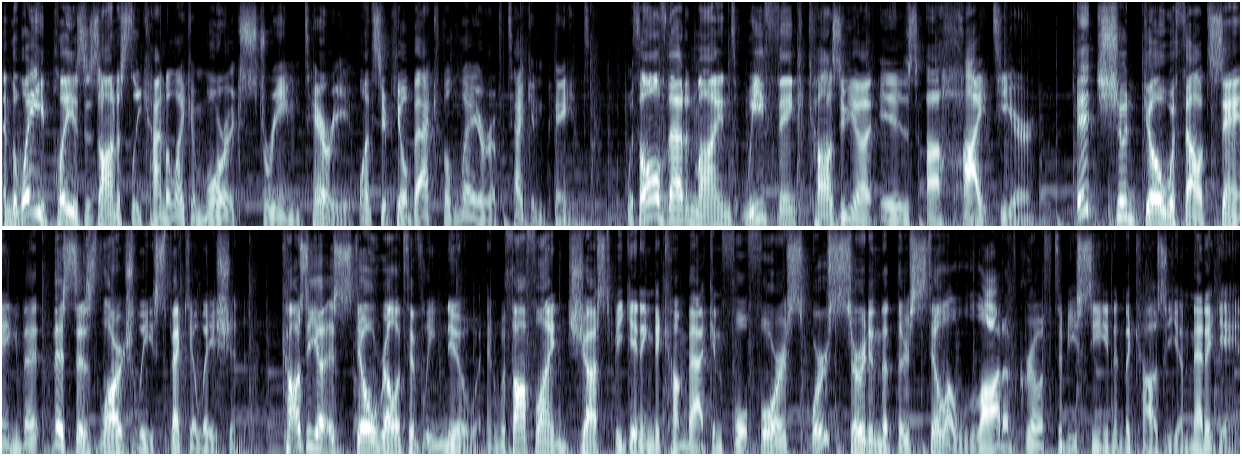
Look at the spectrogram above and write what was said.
And the way he plays is honestly kinda like a more extreme Terry, once you peel back the layer of Tekken paint. With all of that in mind, we think Kazuya is a high tier. It should go without saying that this is largely speculation. Kazuya is still relatively new, and with offline just beginning to come back in full force, we're certain that there's still a lot of growth to be seen in the Kazuya metagame.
